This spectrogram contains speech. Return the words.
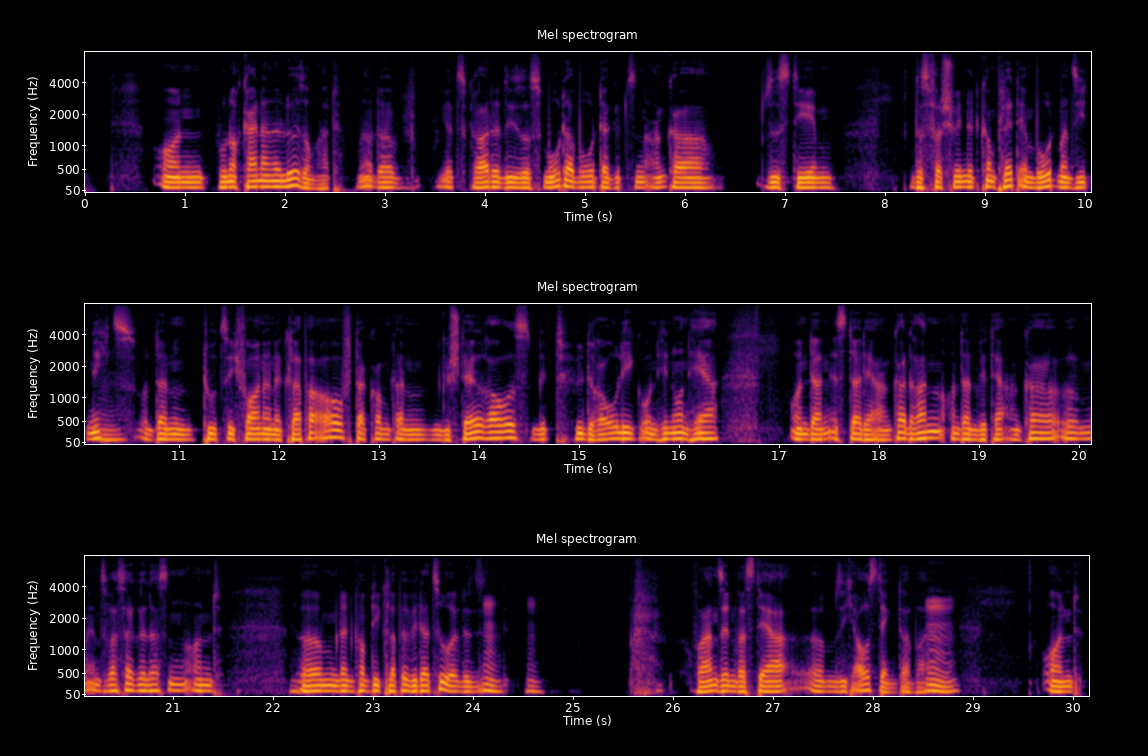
und wo noch keiner eine Lösung hat. Ne, da jetzt gerade dieses Motorboot, da gibt es ein Ankersystem, das verschwindet komplett im Boot, man sieht nichts mhm. und dann tut sich vorne eine Klappe auf, da kommt dann ein Gestell raus mit Hydraulik und hin und her und dann ist da der Anker dran und dann wird der Anker ähm, ins Wasser gelassen und mhm. ähm, dann kommt die Klappe wieder zu. Mhm. mhm. Wahnsinn, was der ähm, sich ausdenkt dabei. Mhm. Und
